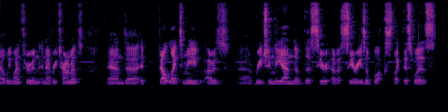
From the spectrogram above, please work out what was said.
uh, we went through in, in every tournament, and uh, it felt like to me I was uh, reaching the end of the ser- of a series of books. Like this was,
